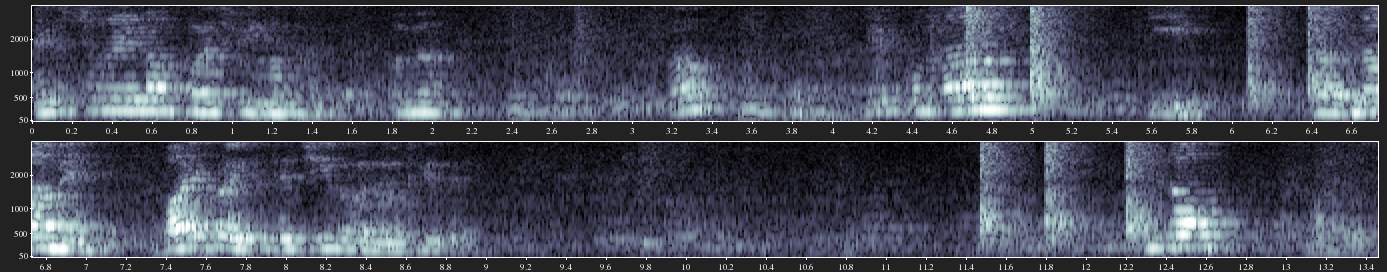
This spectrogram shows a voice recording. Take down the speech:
X축으로 1만큼 Y축으로 2만큼 그러면 어? 1,2 자, 그 다음에 y 플러 x 대칭이 동안데 어떻게 돼? 그래서 마이너스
